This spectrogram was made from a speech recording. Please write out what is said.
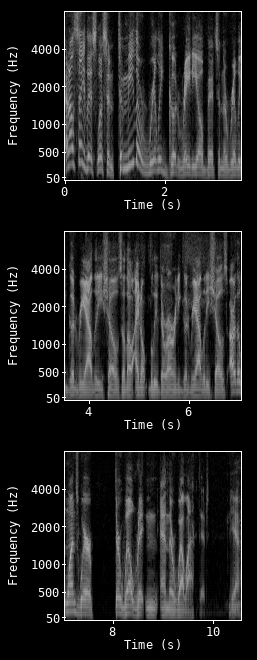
And I'll say this listen, to me, the really good radio bits and the really good reality shows, although I don't believe there are any good reality shows, are the ones where they're well written and they're well acted. Yeah.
